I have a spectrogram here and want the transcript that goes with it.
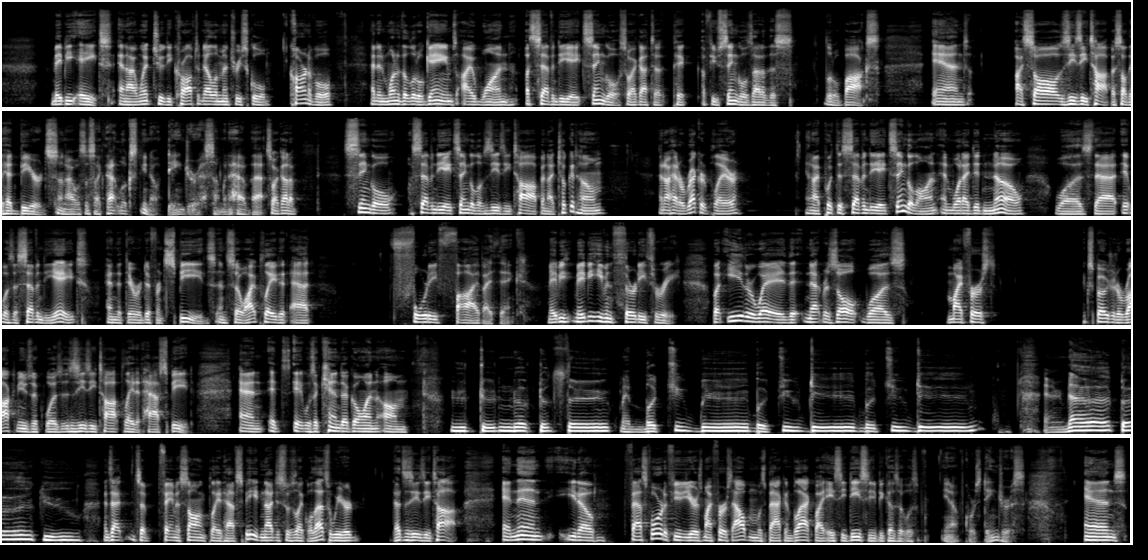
maybe eight. And I went to the Crofton Elementary School Carnival. And in one of the little games, I won a 78 single. So I got to pick a few singles out of this little box. And I saw ZZ Top. I saw they had beards, and I was just like, that looks, you know, dangerous. I'm going to have that. So I got a single, a 78 single of ZZ Top, and I took it home, and I had a record player, and I put this 78 single on. And what I didn't know was that it was a 78 and that there were different speeds. And so I played it at 45, I think. Maybe, maybe even 33. But either way, the net result was my first exposure to rock music was ZZ Top played at half speed. And it's it was akin to going, um, you didn't have to think, man, but you did, but you did, but you did. And I thank you. And that it's a famous song played half speed. And I just was like, well, that's weird. That's ZZ Top. And then, you know, fast forward a few years, my first album was Back in Black by ACDC because it was, you know, of course, dangerous. And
